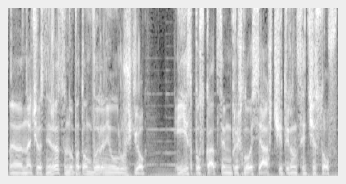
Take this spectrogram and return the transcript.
э, начал снижаться, но потом выронил ружье и спускаться ему пришлось аж 14 часов.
